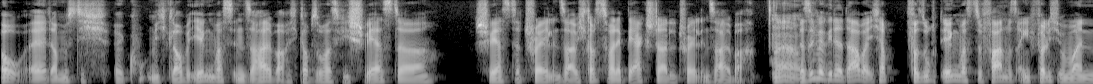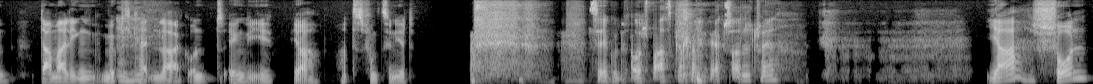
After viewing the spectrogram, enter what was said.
Oh, äh, da müsste ich äh, gucken. Ich glaube, irgendwas in Saalbach. Ich glaube, sowas wie schwerster, schwerster Trail in Saalbach. Ich glaube, das war der Bergstadel Trail in Saalbach. Ah, Da sind wir wieder dabei. Ich habe versucht, irgendwas zu fahren, was eigentlich völlig über meinen damaligen Möglichkeiten lag. Und irgendwie, ja, hat es funktioniert. Sehr gut. Aber Spaß gehabt beim Bergstadel Trail? Ja, schon.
